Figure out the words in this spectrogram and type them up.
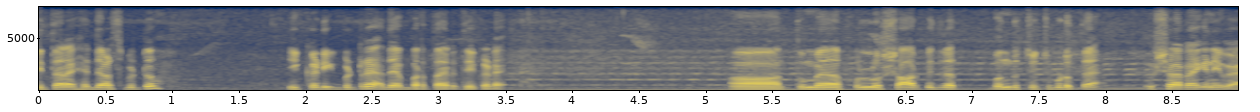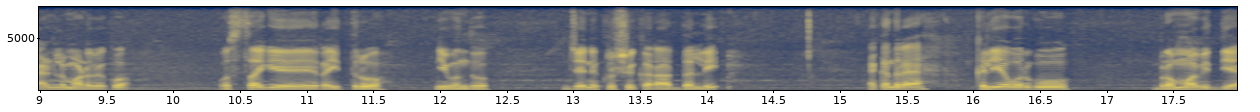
ಈ ಥರ ಹೆದ್ದಾಳಿಸ್ಬಿಟ್ಟು ಈ ಕಡೆಗೆ ಬಿಟ್ಟರೆ ಅದೇ ಬರ್ತಾ ಇರುತ್ತೆ ಈ ಕಡೆ. ತುಂಬ ಫುಲ್ಲು ಶಾರ್ಪ್ ಇದ್ದರೆ ಬಂದು ಚುಚ್ಚಿಬಿಡುತ್ತೆ. ಹುಷಾರಾಗಿ ನೀವು ಹ್ಯಾಂಡ್ಲ್ ಮಾಡಬೇಕು. ಹೊಸ್ದಾಗಿ ರೈತರು ಈ ಒಂದು ಜೇನು ಕೃಷಿಕರಾದಲ್ಲಿ ಯಾಕಂದರೆ ಕಲಿಯೋವರೆಗೂ ಬ್ರಹ್ಮವಿದ್ಯೆ,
